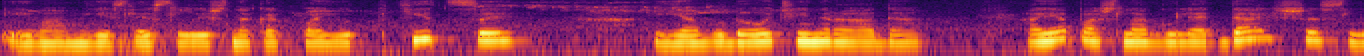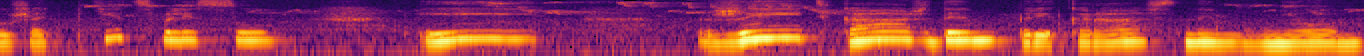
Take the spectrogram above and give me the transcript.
И вам, если слышно, как поют птицы, я буду очень рада. А я пошла гулять дальше, слушать птиц в лесу и жить каждым прекрасным днем.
